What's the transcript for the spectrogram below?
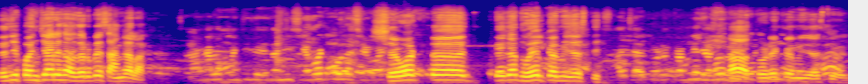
त्याची पंचेचाळीस हजार रुपये सांगायला. सांगायला पंचेचाळीस आणि शेवट बोला शेवट. शेवट अं, त्याच्यात होईल कमी जास्ती. अच्छा थोडं कमी जास्त. हा थोडे कमी जास्त होईल.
